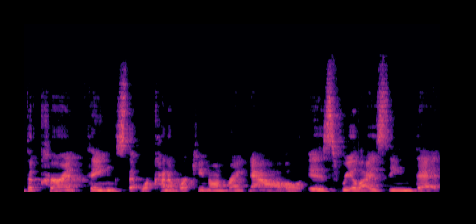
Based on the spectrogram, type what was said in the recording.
the current things that we're kind of working on right now is realizing that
